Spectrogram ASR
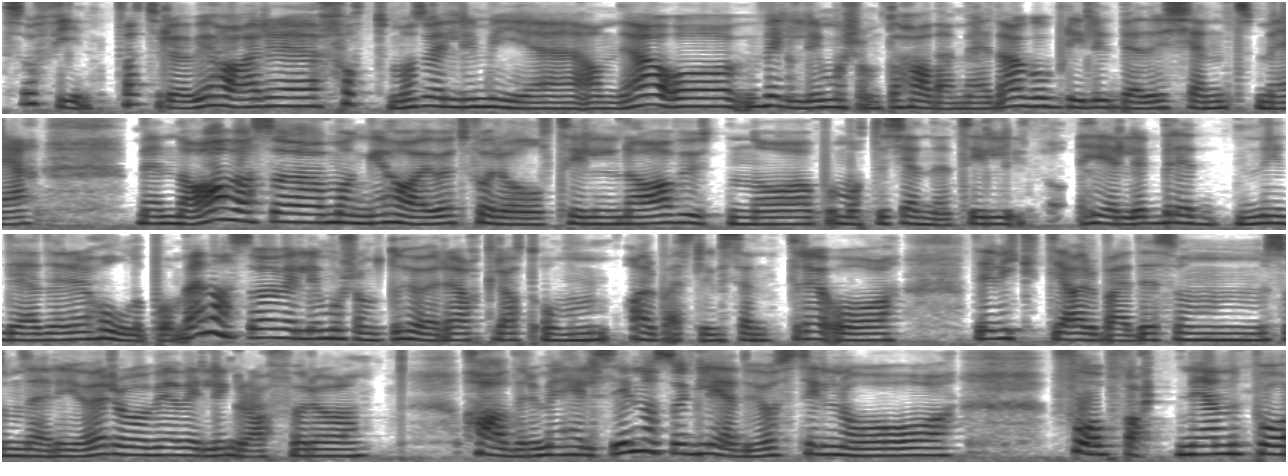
Så fint. Da tror jeg vi har eh, fått med oss veldig mye, Anja. Og veldig morsomt å ha deg med i dag og bli litt bedre kjent med, med Nav. Altså, mange har jo et forhold til Nav uten å på en måte kjenne til hele bredden i det dere holder på med. Da. Så det var veldig morsomt å høre akkurat om Arbeidslivssenteret og det viktige arbeidet som, som dere gjør. Og vi er veldig glad for å ha dere med i Helse inn. Og så gleder vi oss til nå å få opp farten igjen på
